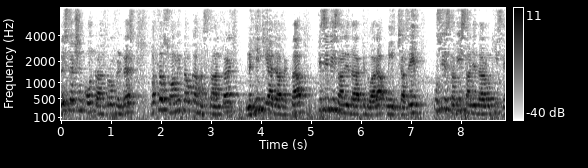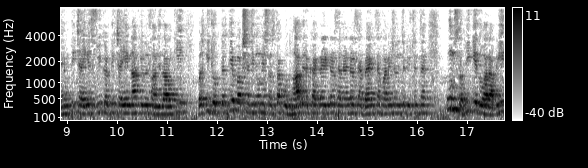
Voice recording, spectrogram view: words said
Restriction on transfer of interest मतलब स्वामित्व का हस्तांतरण नहीं किया जा सकता। किसी भी साझेदार के द्वारा अपनी इच्छा से उसे सभी साझेदारों की सहमति चाहिए, स्वीकृति चाहिए, ना केवल साझेदारों की, बल्कि जो तृतीय पक्ष है जिन्होंने संस्था को उधार दे रखा है क्रेडिटर्स है लैंडर्स है बैंक है फाइनेंशियल इंस्टीट्यूशन है, उन सभी के द्वारा भी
